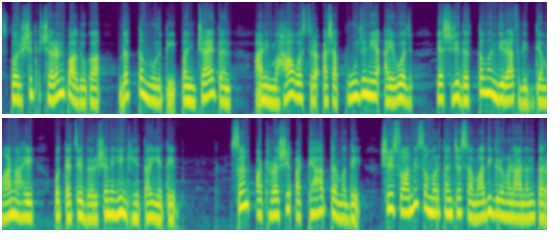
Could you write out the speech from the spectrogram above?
स्पर्शित शरण पादुका दत्तमूर्ती पंचायतन आणि महावस्त्र अशा पूजनीय ऐवज या श्री दत्त मंदिरात विद्यमान आहे व त्याचे दर्शनही घेता येते. सन अठराशे अठ्याहत्तरमध्ये श्री स्वामी समर्थांच्या समाधीग्रहणानंतर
